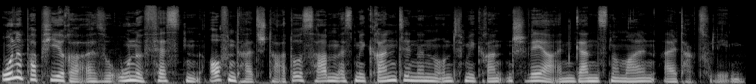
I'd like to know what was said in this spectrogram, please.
Ohne Papiere, also ohne festen Aufenthaltsstatus, haben es Migrantinnen und Migranten schwer, einen ganz normalen Alltag zu leben.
